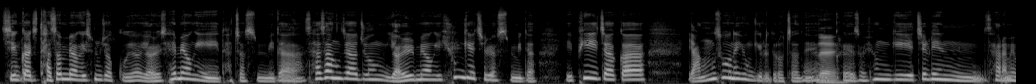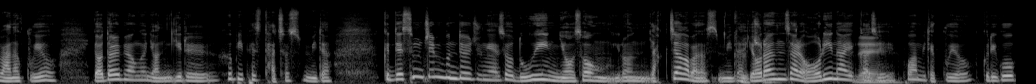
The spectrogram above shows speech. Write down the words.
지금까지 다섯 명이 숨졌고요. 13명이 다쳤습니다. 사상자 중 10명이 흉기에 찔렸습니다. 이 피의자가 양손에 흉기를 들었잖아요. 네. 그래서 흉기에 찔린 사람이 많았고요. 8명은 연기를 흡입해서 다쳤습니다. 근데 숨진 분들 중에서 노인, 여성 이런 약자가 많았습니다. 그렇죠. 11살 어린아이까지 네. 포함이 됐고요. 그리고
